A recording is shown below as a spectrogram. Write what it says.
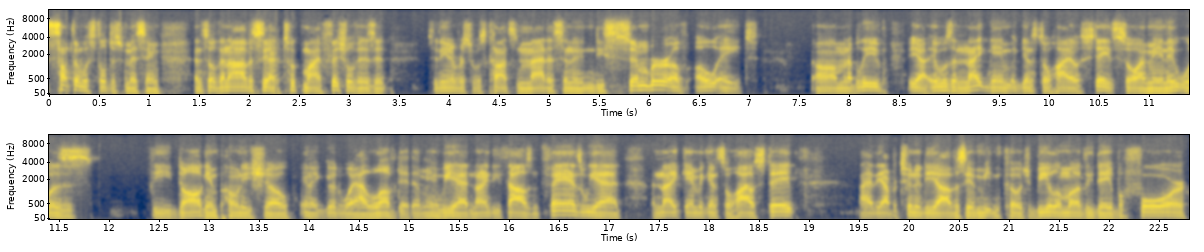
something was still just missing. And so then obviously I took my official visit to the University of Wisconsin Madison in December of 08. Um, and I believe, yeah, it was a night game against Ohio State. So, I mean, it was the dog and pony show in a good way. I loved it. I mean, we had 90,000 fans. We had a night game against Ohio State. I had the opportunity, obviously, of meeting Coach Bielema the day before,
